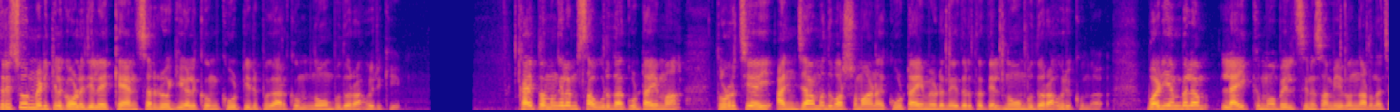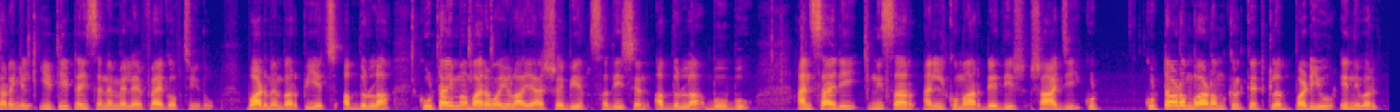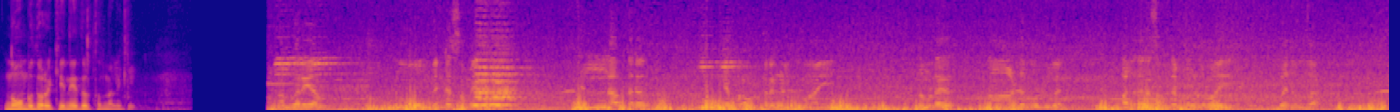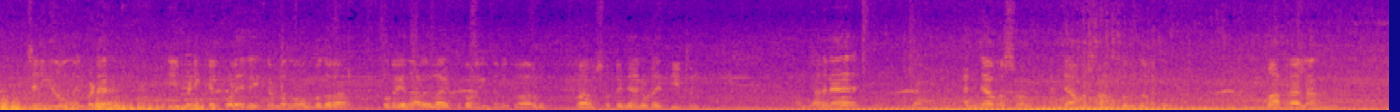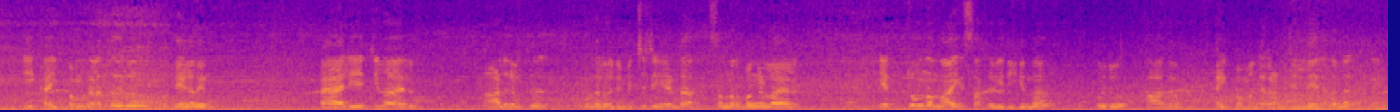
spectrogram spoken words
Thrissur medical കോളേജിലെ cancer രോഗികൾക്കും കൂട്ടിരിപ്പുകാർക്കും നോമ്പുതുറ ഒരുക്കി. കയ്പമംഗലം സൗഹൃദ കൂട്ടായ്മ തുടർച്ചയായി അഞ്ചാമത് വർഷമാണ് കൂട്ടായ്മയുടെ നേതൃത്വത്തിൽ നോമ്പുതുറ ഒരുക്കുന്നത്. വഴിയമ്പലം ലൈക്ക് മൊബൈൽസിന് സമീപം നടന്ന ചടങ്ങിൽ E T Taison M L A flag off ചെയ്തു. Ward member P H Abdulla കൂട്ടായ്മ ഭാരവാഹികളായ ഷബീർ സതീശൻ അബ്ദുള്ള ബൂബു അൻസാരി നിസാർ അനിൽകുമാർ രതീഷ് ഷാജി കുട്ടാടമ്പാടം ക്രിക്കറ്റ് ക്ലബ് പടിയൂർ എന്നിവർ നോമ്പുതുറയ്ക്ക് നേതൃത്വം നൽകി. നമുക്കറിയാം നോമ്പിന്റെ സമയത്ത് എല്ലാ എല്ലാത്തരം പുണ്യപ്രവർത്തനങ്ങൾക്കുമായി നമ്മുടെ നാട് മുഴുവൻ പലതരം സംരംഭങ്ങളുമായി വരുന്നതാണ്. പക്ഷെ എനിക്ക് തോന്നുന്നു ഇവിടെ ഈ മെഡിക്കൽ കോളേജിലേക്കുള്ള നോമ്പ് തുറ കുറേ നാളുകളായിട്ട് തുടങ്ങിയിട്ട് മിക്കവാറും പ്രാവശ്യമൊക്കെ ഞാനിവിടെ എത്തിയിട്ടുണ്ട്. അതിന് അഞ്ചാം വർഷമാണ്. അഞ്ചാം വർഷമാണ് ഇത് നടക്കുന്നത്. മാത്രമല്ല ഈ കൈപ്പമംഗലത്ത് ഒരു പ്രത്യേകതയുണ്ട്. പാലിയേറ്റീവ് ആയാലും ആളുകൾക്ക് കൂടുതൽ ഒരുമിച്ച് ചെയ്യേണ്ട സന്ദർഭങ്ങളിലായാലും ഏറ്റവും നന്നായി സഹകരിക്കുന്ന ഒരു ഭാഗം കൈപ്പമംഗലാണ് ജില്ലയിൽ തന്നെ കൈപ്പമംഗലം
